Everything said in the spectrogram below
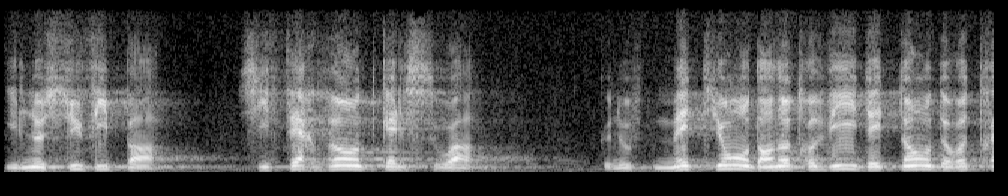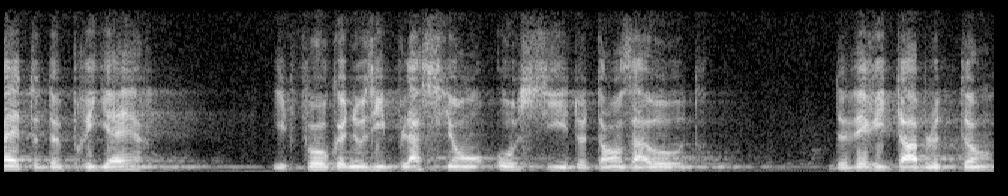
il ne suffit pas, si fervente qu'elle soit, que nous mettions dans notre vie des temps de retraite de prière, il faut que nous y placions aussi de temps à autre de véritables temps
